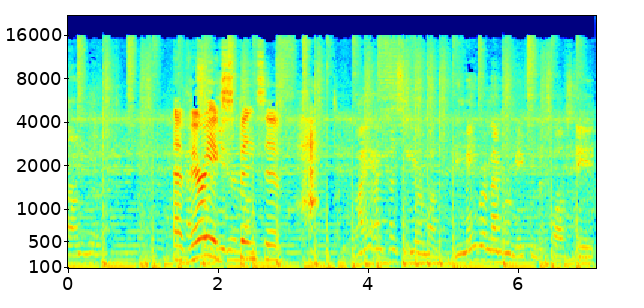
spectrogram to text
um. A very expensive hat. I am Pencil Eater Monk. You may remember me from the 12 day,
